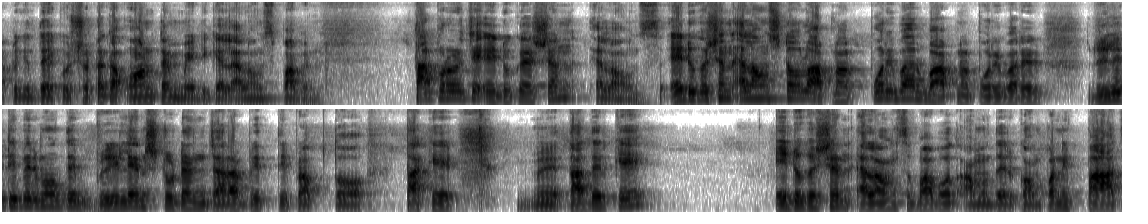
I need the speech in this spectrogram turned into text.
আপনি কিন্তু একুশশো টাকা ওয়ান টাইম মেডিকেল অ্যালাউন্স পাবেন। তারপরে রয়েছে এডুকেশন অ্যালাউন্স এডুকেশন অ্যালাউন্সটা হলো আপনার পরিবার বা আপনার পরিবারের রিলেটিভের মধ্যে ব্রিলিয়েন্ট স্টুডেন্ট যারা বৃত্তিপ্রাপ্ত, তাকে তাদেরকে এডুকেশন অ্যালাউন্স বাবদ আমাদের কোম্পানি পাঁচ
